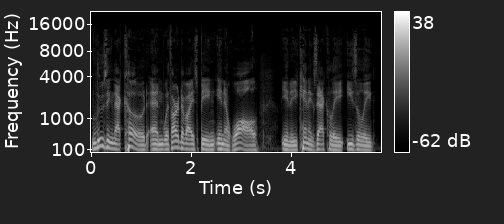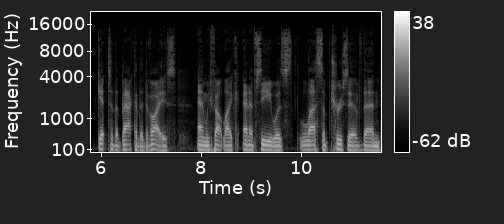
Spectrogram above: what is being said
losing that code. And with our device being in a wall, you know, you can't exactly easily get to the back of the device. And we felt like NFC was less obtrusive than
